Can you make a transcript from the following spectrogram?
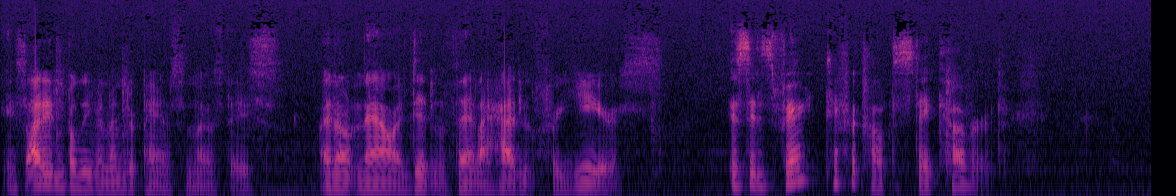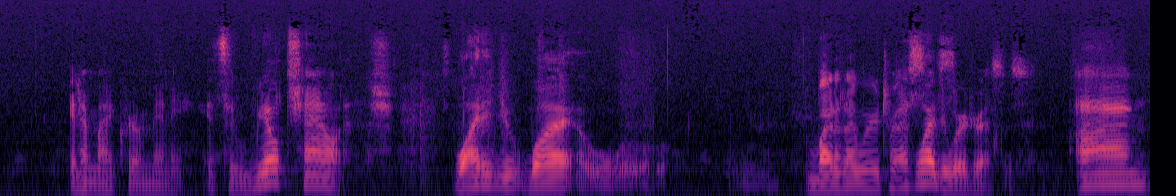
is I didn't believe in underpants in those days. I don't now. I didn't then. I hadn't for years. Is that it's very difficult to stay covered in a micro mini. It's a real challenge. Why did you why Why did I wear dresses? why did you wear dresses? Um,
